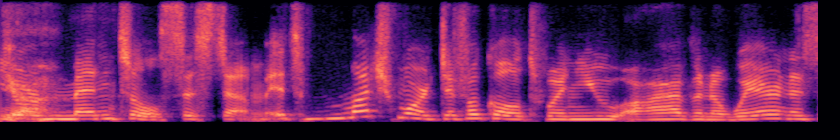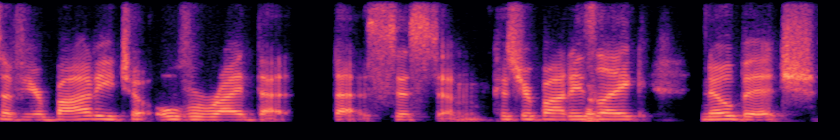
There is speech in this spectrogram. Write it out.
your yeah. mental system. It's much more difficult when you have an awareness of your body to override that that system because your body's like, no, bitch.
